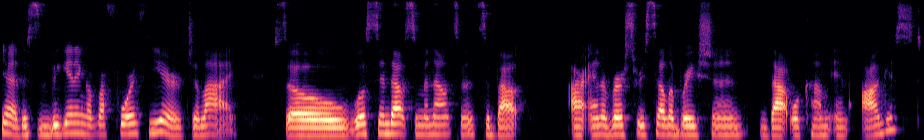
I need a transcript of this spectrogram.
yeah, this is the beginning of our fourth year, July. So we'll send out some announcements about our anniversary celebration. That will come in August.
